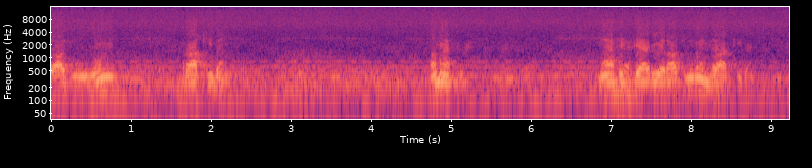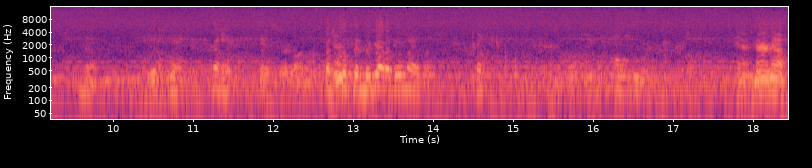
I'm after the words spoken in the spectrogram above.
رجل راكبا. أو ما يصلح ما في الدار رجل راكبا. نعم. تصف البجارة رجل ما لا ما نافي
